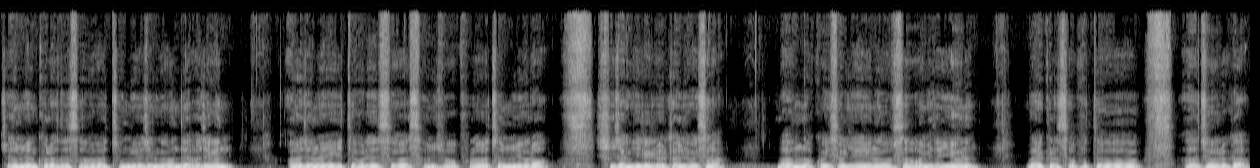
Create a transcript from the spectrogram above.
점점 클라우드 서버가 중요해지는 가운데 아직은 아마존의 AWS가 35% 점유율로 시장 1위를 달리고 있으나 마음 놓고 있을 여유는 없어 보입니다. 이유는 마이크로소프트 아주르가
